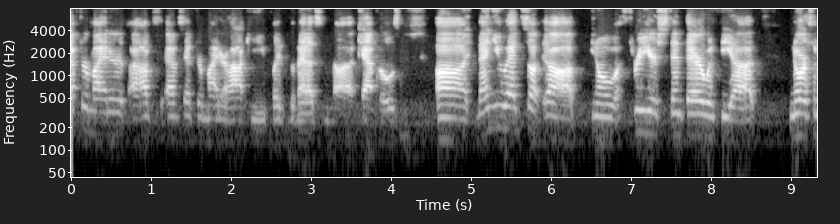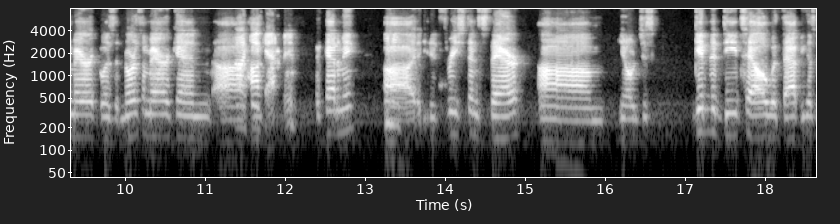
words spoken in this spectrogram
after minor, uh, obviously after minor hockey, you played for the Madison uh, Capitals. Uh, then you had some, uh, you know, a three-year stint there with the uh, North America was it North American uh, Hockey Academy. Academy. Mhm. Uh, you did three stints there. Um, you know, just get into detail with that because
